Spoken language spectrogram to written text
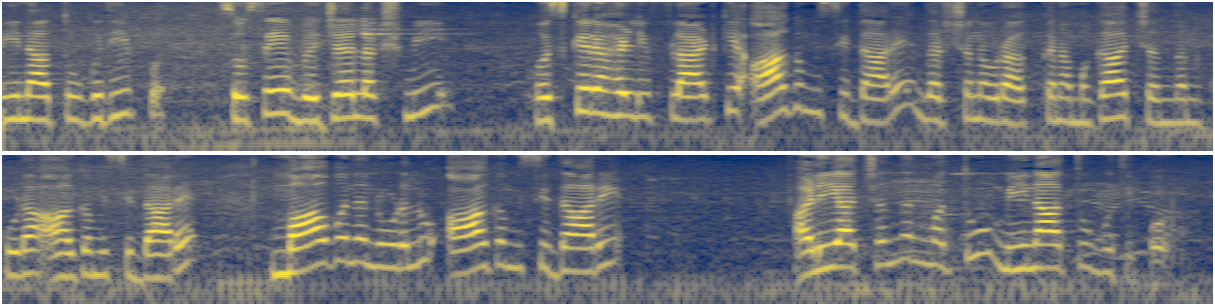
ಮೀನಾ ತೂಗುದೀಪ್, ಸೊಸೆ ವಿಜಯಲಕ್ಷ್ಮಿ ಹೊಸಕೆರೆಹಳ್ಳಿ ಫ್ಲಾಟ್ಗೆ ಆಗಮಿಸಿದ್ದಾರೆ. ದರ್ಶನ್ ಅವರ ಅಕ್ಕನ ಮಗ ಚಂದನ್ ಕೂಡ ಆಗಮಿಸಿದ್ದಾರೆ. ಮಾವನ ನೋಡಲು ಆಗಮಿಸಿದ್ದಾರೆ. ಅಳಿಯ ಚಂದನ್ ಮತ್ತು ಮೀನಾತು ಅವರು.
